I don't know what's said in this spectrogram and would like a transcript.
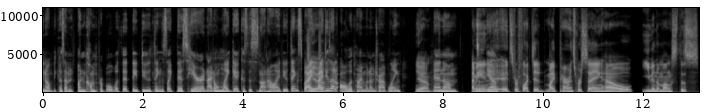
Mhm. know, because I'm uncomfortable with it. They do things like this here and I don't like it because this is not how I do things. But Yeah. I, I do that all the time when I'm traveling. Yeah. And, um, I mean, yeah. it's reflected. My parents were saying how even amongst this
